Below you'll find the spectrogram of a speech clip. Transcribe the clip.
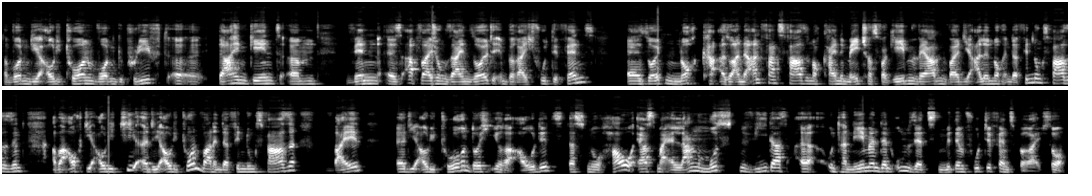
dann wurden die Auditoren wurden gebrieft äh, dahingehend, ähm, wenn es Abweichung sein sollte im Bereich Food Defense, äh, sollten noch, also an der Anfangsphase noch keine Majors vergeben werden, weil die alle noch in der Findungsphase sind. Aber auch die, Auditi äh, die Auditoren waren in der Findungsphase, weil äh, die Auditoren durch ihre Audits das Know-how erstmal erlangen mussten, wie das äh, Unternehmen denn umsetzen mit dem Food Defense Bereich. So,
